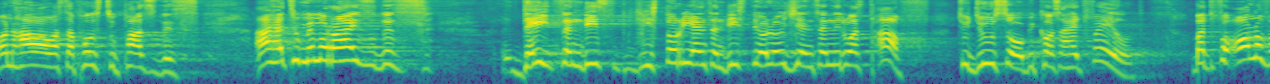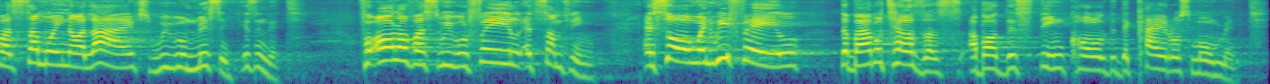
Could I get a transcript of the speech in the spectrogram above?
on how I was supposed to pass this. I had to memorize these dates and these historians and these theologians, and it was tough to do so because I had failed. But for all of us, somewhere in our lives, we will miss it, isn't it? For all of us, we will fail at something. And so when we fail, the Bible tells us about this thing called the Kairos moment.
